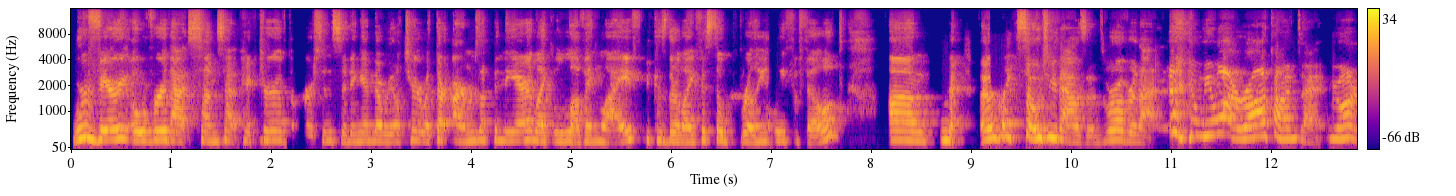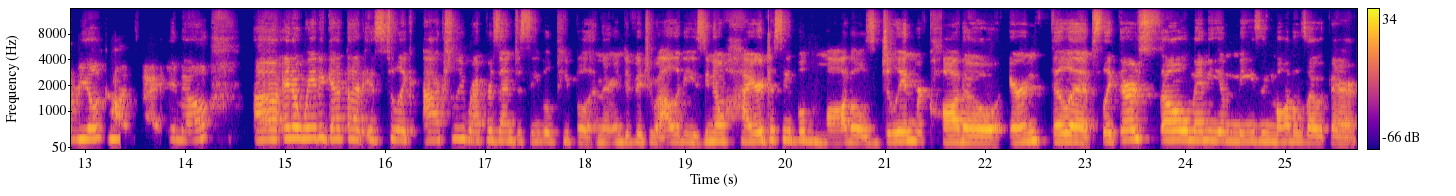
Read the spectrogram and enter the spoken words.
we're very over that sunset picture of the person sitting in their wheelchair with their arms up in the air, like loving life because their life is so brilliantly fulfilled. Um, no, that was like so 2000s. We're over that. we want raw content. We want real content, you know? Uh, and a way to get that is to like actually represent disabled people in their individualities. You know, hire disabled models, Jillian Mercado, Aaron Phillips. Like there are so many amazing models out there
